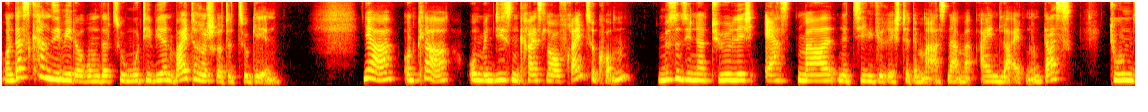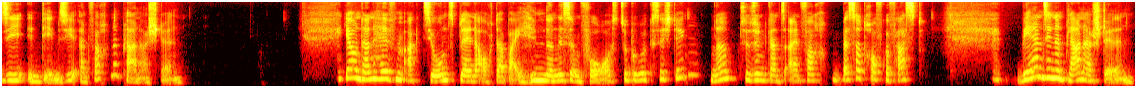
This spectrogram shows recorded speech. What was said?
Und das kann sie wiederum dazu motivieren, weitere Schritte zu gehen. Ja, und klar, um in diesen Kreislauf reinzukommen, müssen Sie natürlich erstmal eine zielgerichtete Maßnahme einleiten. Und das tun Sie, indem Sie einfach einen Plan erstellen. Ja, und dann helfen Aktionspläne auch dabei, Hindernisse im Voraus zu berücksichtigen. Ne? Sie sind ganz einfach besser drauf gefasst. Während Sie einen Plan erstellen,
